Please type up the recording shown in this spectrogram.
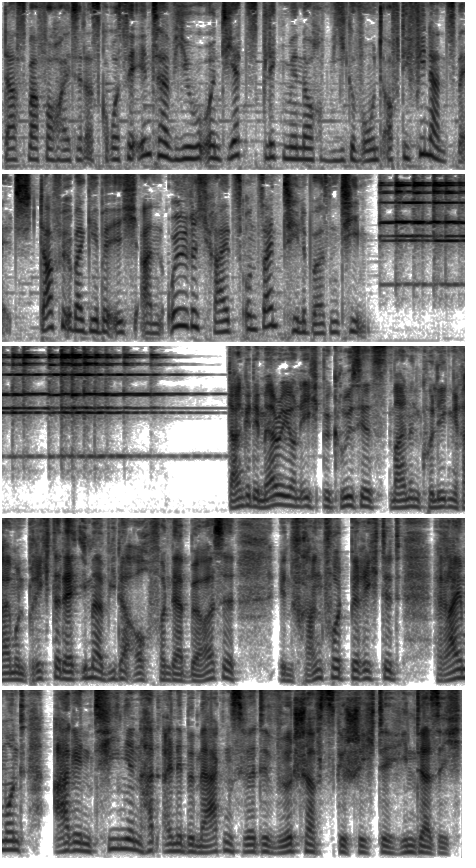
Das war für heute das große Interview und jetzt blicken wir noch wie gewohnt auf die Finanzwelt. Dafür übergebe ich an Ulrich Reitz und sein Telebörsenteam. Danke dir, Mary, und ich begrüße jetzt meinen Kollegen Raimund Brichter, der immer wieder auch von der Börse in Frankfurt berichtet. Raimund, Argentinien hat eine bemerkenswerte Wirtschaftsgeschichte hinter sich.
